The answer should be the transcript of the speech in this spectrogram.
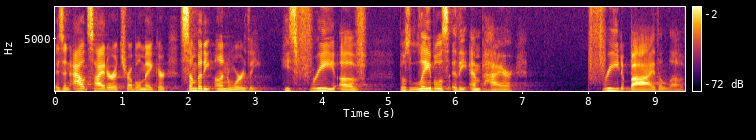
as an outsider, a troublemaker, somebody unworthy. He's free of those labels of the empire, freed by the love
